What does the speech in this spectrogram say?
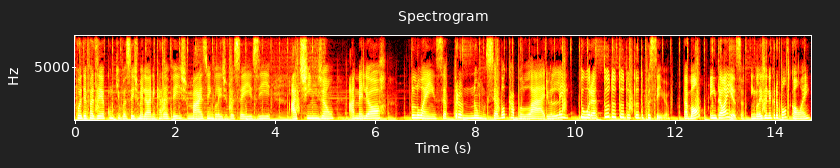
poder fazer com que vocês melhorem cada vez mais o inglês de vocês e atinjam a melhor fluência, pronúncia, vocabulário, leitura, tudo, tudo, tudo possível. Tá bom? Então é isso. inglêsgenicro.com, hein?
